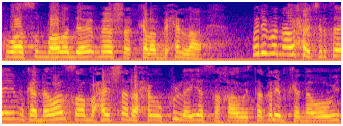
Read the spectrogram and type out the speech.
kuwaasun baaba dee meesha kala bixin lahaa welibana waxaa jirta iminka dhawaan soo baxay sharax uu ku leeya sakhawi taqriibka nawowi.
